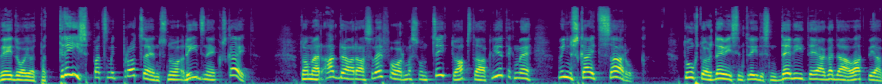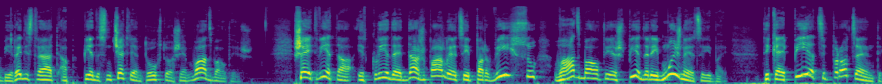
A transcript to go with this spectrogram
veidojot pat 13% no rīznieku skaita. Tomēr agrārās reformas un citu apstākļu ietekmē viņu skaits saruka. 1939. gadā Latvijā bija reģistrēti ap 54,000 vācu baltiešu. Šeit vietā ir kliedēt dažu pārliecību par visu vācu baltiešu piedarību mužniecībai. Tikai 5%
